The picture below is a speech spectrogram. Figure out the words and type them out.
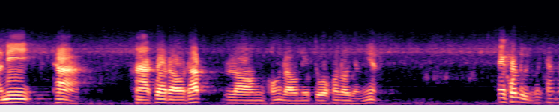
อันนี้ถ้าหากว่าเรารับรองของเราในตัวของเราอย่างเนี้ยให้คนอื่นก็ช่าง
